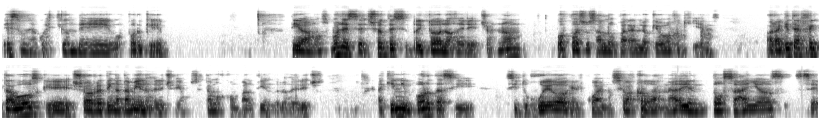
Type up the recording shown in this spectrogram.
es una cuestión de egos, porque, digamos, vos les, yo te doy todos los derechos, ¿no? Vos podés usarlo para lo que vos quieras. Ahora, ¿qué te afecta a vos que yo retenga también los derechos? Digamos, estamos compartiendo los derechos. ¿A quién le importa si, si tu juego, el cual no se va a acordar nadie en dos años, se-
